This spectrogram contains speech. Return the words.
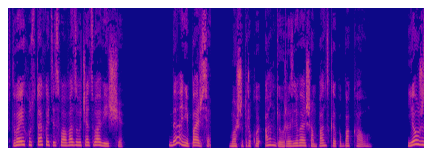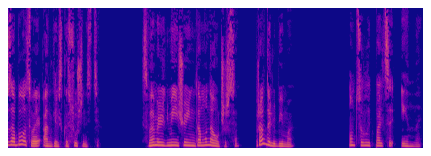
В твоих устах эти слова звучат зловеще. — Да, не парься, — машет рукой ангел, разливая шампанское по бокалам. — Я уже забыла о своей ангельской сущности. С вами людьми еще и не тому научишься. Правда, любимая? Он целует пальцы Инны.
